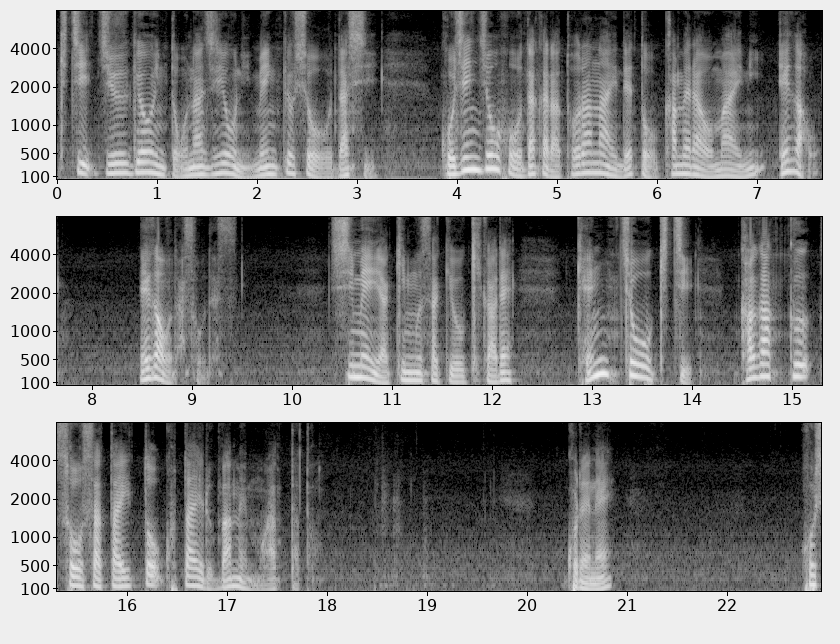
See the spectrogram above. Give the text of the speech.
基地従業員と同じように免許証を出し、個人情報だから撮らないでとカメラを前に笑顔。笑顔だそうです。氏名や勤務先を聞かれ、県庁基地科学捜査隊と答える場面もあったと。これね、保守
